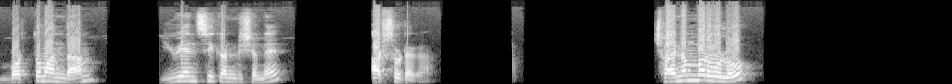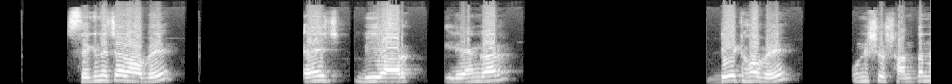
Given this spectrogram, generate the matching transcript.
বর্তমান দাম ইউএনসি কন্ডিশনে আটশো টাকা। ছয় নম্বর হলো সিগনেচার হবে H V R Iengar date হবে উনিশশো সাতান্ন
